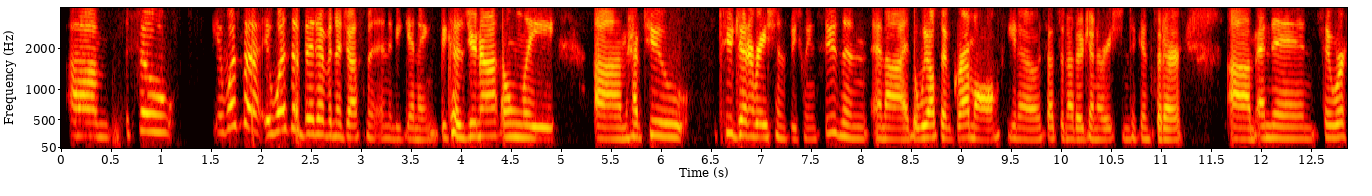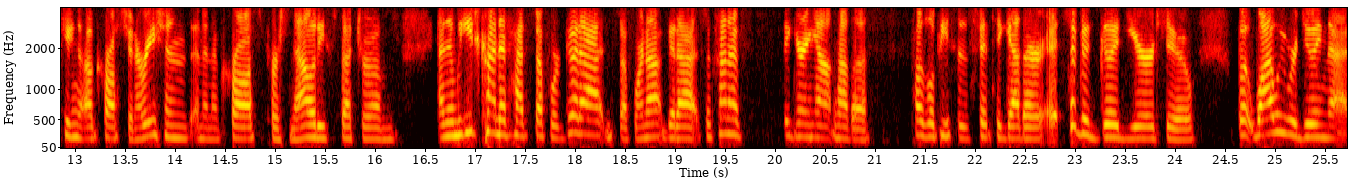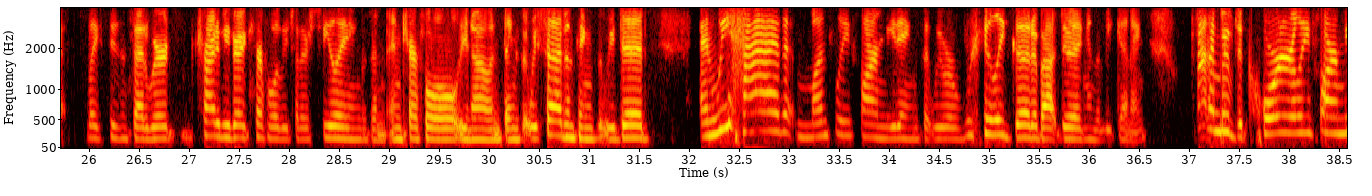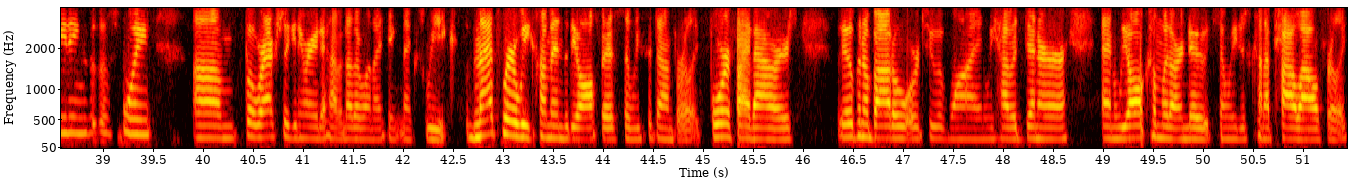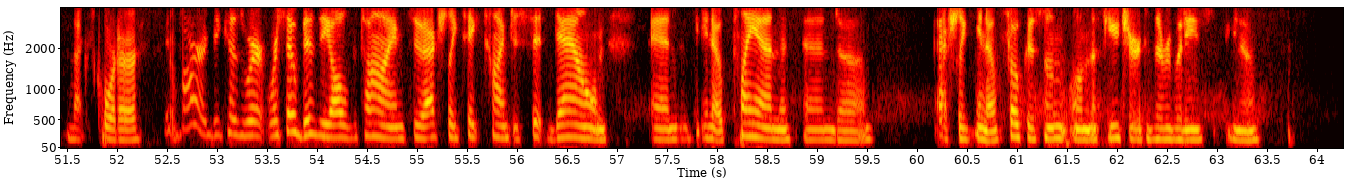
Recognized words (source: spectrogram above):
Um, so it was a it was a bit of an adjustment in the beginning because you're not only um, have two two generations between Susan and I, but we also have grandma. You know, so that's another generation to consider. Um, and then so working across generations and then across personality spectrums, and then we each kind of had stuff we're good at and stuff we're not good at. So kind of figuring out how the puzzle pieces fit together. It took a good year or two. But while we were doing that, like Susan said, we are trying to be very careful of each other's feelings and, and careful, you know, and things that we said and things that we did. And we had monthly farm meetings that we were really good about doing in the beginning. Kind of moved to quarterly farm meetings at this point, um, but we're actually getting ready to have another one, I think, next week. And that's where we come into the office and we sit down for like four or five hours. We open a bottle or two of wine, we have a dinner, and we all come with our notes and we just kind of powwow for like the next quarter. it's hard because we're we're so busy all the time to actually take time to sit down and you know plan and uh, actually you know focus on on the future because everybody's you know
